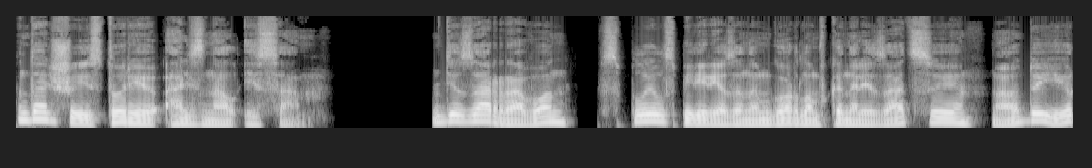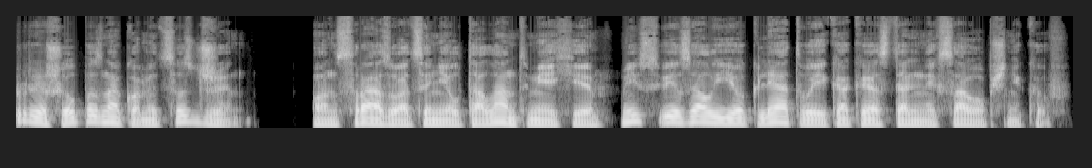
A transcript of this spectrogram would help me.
Дальше историю Аль знал и сам. Дизар Равон всплыл с перерезанным горлом в канализации, а Даир решил познакомиться с Джин. Он сразу оценил талант Мехи и связал ее клятвой, как и остальных сообщников.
